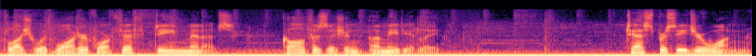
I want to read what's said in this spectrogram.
Flush with water for 15 minutes. Call physician immediately. Test Procedure 1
